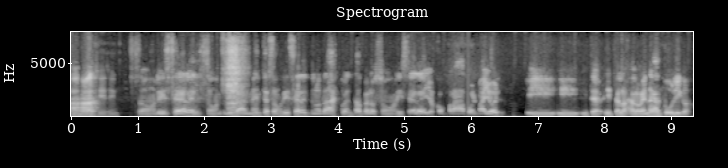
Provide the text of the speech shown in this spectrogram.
Ajá. sí, sí. Son resellers, son, literalmente son resellers, tú no te das cuenta, pero son resellers. Ellos compran a por mayor y, y, y te, y te lo, se lo venden al público.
